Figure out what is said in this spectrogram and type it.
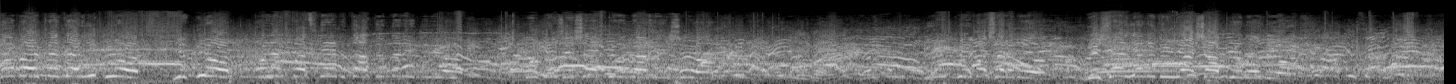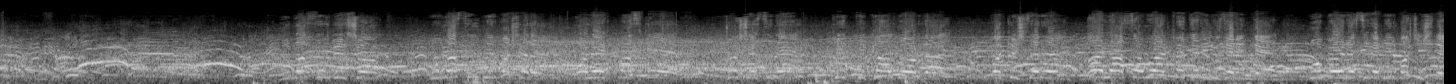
Samuel Peter yıkıyor. Yıkıyor. Oleg Baskeyev'i tahtından indiriyor. Bu gece şampiyonlar yaşıyor. Büyük bir başarı bu. Nijeryalı dünya şampiyonu oluyor. Bu nasıl bir şok? Bu nasıl bir başarı? Oleg Maskeyev köşesine gitti kaldı orada. Bakışları hala Samuel Peter'in üzerinde. Bu böylesine bir maç işte.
